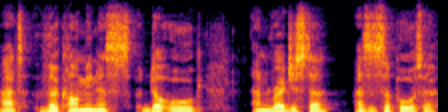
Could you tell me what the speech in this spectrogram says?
at thecommunists.org and register as a supporter.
